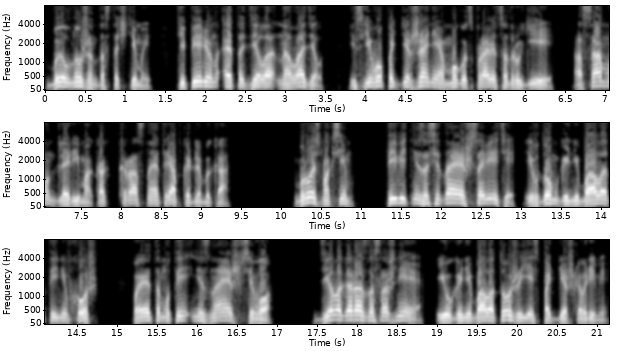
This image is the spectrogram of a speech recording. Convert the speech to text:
Был нужен досточтимый. Теперь он это дело наладил, и с его поддержанием могут справиться другие, а сам он для Рима как красная тряпка для быка. Брось, Максим, ты ведь не заседаешь в совете, и в дом Ганнибала ты не вхож, поэтому ты не знаешь всего. Дело гораздо сложнее, и у Ганнибала тоже есть поддержка в Риме.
